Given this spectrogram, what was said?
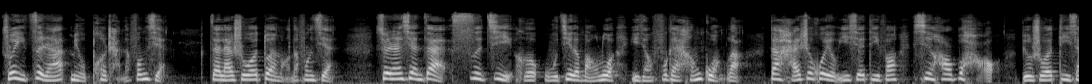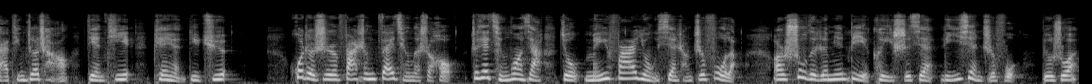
所以自然没有破产的风险。再来说断网的风险，虽然现在四 G 和五 G 的网络已经覆盖很广了，但还是会有一些地方信号不好，比如说地下停车场、电梯、偏远地区。或者是发生灾情的时候，这些情况下就没法用线上支付了，而数字人民币可以实现离线支付。比如说，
